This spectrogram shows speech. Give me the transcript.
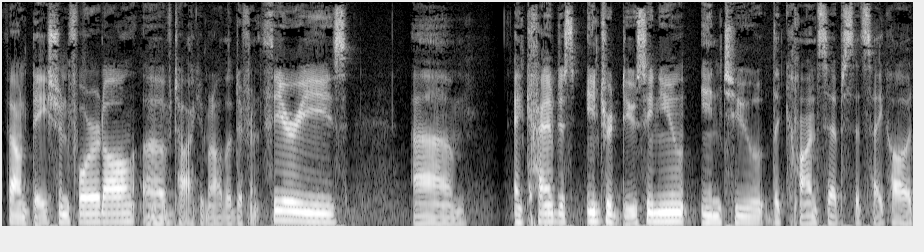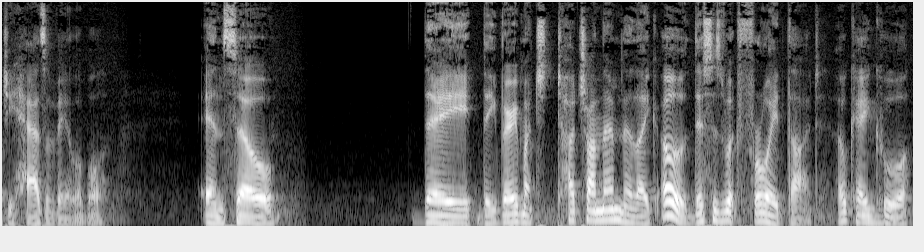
foundation for it all of talking about all the different theories um, and kind of just introducing you into the concepts that psychology has available. And so they they very much touch on them. They're like, "Oh, this is what Freud thought." Okay, cool.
